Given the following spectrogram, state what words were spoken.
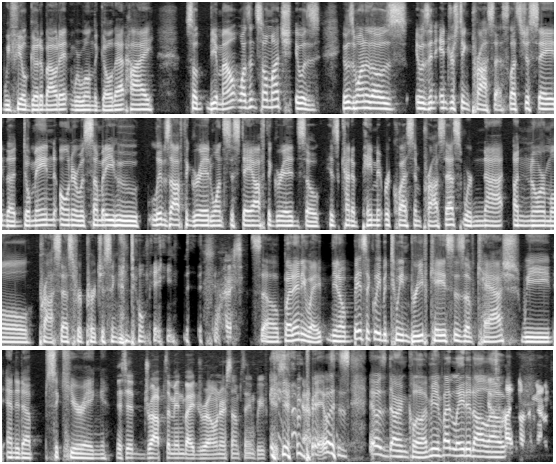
We feel good about it, and we're willing to go that high so the amount wasn't so much it was it was one of those it was an interesting process let's just say the domain owner was somebody who lives off the grid wants to stay off the grid so his kind of payment requests and process were not a normal process for purchasing a domain right. So, but anyway, you know, basically between briefcases of cash, we ended up securing. Is it drop them in by drone or something? Briefcase. it was it was darn close. I mean, if I laid it all out,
